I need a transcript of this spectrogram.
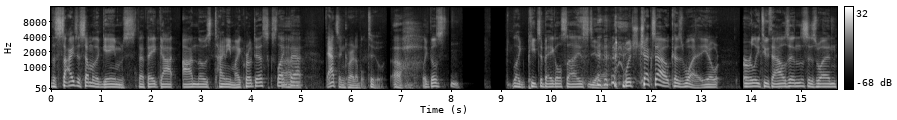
the size of some of the games that they got on those tiny micro discs like uh-huh. that, that's incredible too. Like those like pizza bagel sized Yeah. which checks out because what you know early 2000s is when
